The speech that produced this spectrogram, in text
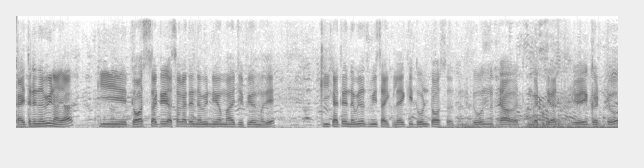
काहीतरी नवीन आहे यार की टॉससाठी असा काहीतरी नवीन नियम आहे जी पी एलमध्ये की काहीतरी नवीनच मीच ऐकलं आहे की दोन टॉस आहेत. म्हणजे दोन ह्या आहेत गट्टे आहेत ह्यो एक गट्टो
